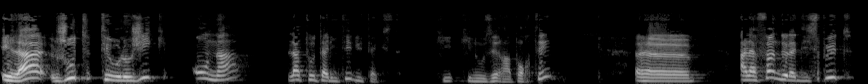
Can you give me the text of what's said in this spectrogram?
Et là, joute théologique, on a la totalité du texte qui, nous est rapporté. Euh, à la fin de la dispute,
